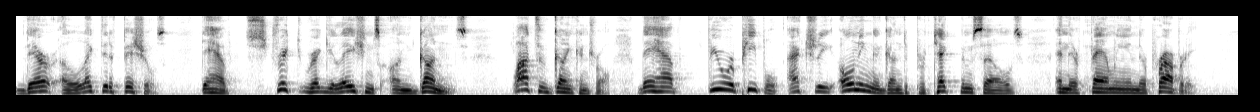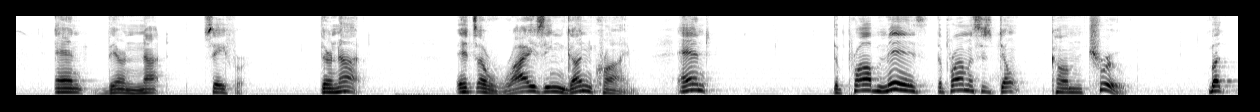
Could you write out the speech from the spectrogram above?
their elected officials. They have strict regulations on guns, lots of gun control. They have fewer people actually owning a gun to protect themselves and their family and their property. And they're not safer. They're not. It's a rising gun crime. And the problem is the promises don't come true. But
